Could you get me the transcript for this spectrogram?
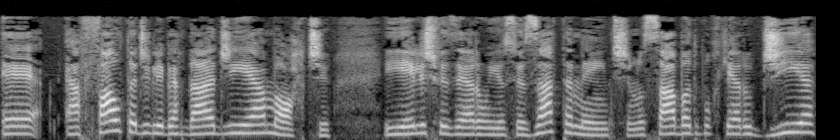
é a falta de liberdade e é a morte. E eles fizeram isso exatamente no sábado, porque era o dia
